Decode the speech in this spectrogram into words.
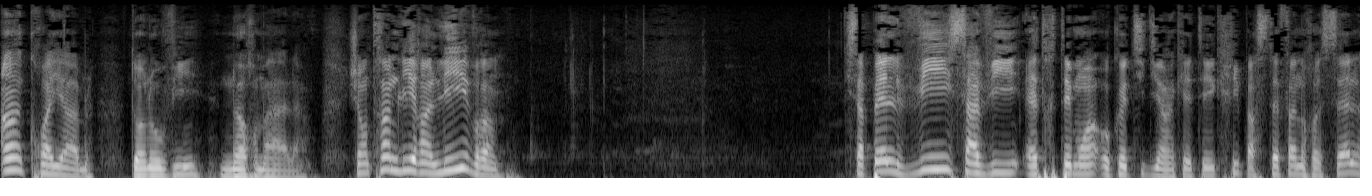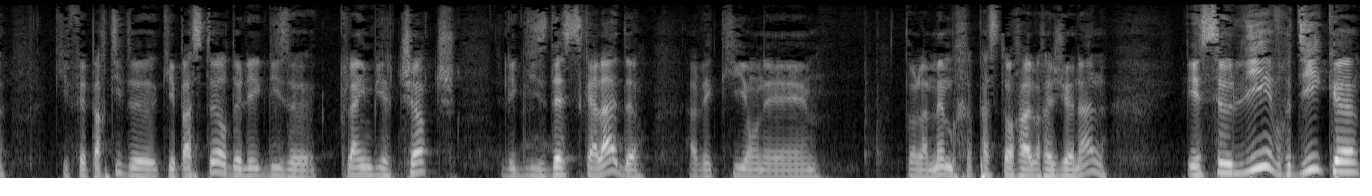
incroyable dans nos vies normales. Je suis en train de lire un livre qui s'appelle Vie sa vie, être témoin au quotidien, qui a été écrit par Stéphane Russell qui fait partie de, qui est pasteur de l'église Kleinbier Church, l'église d'escalade, avec qui on est dans la même pastorale régionale. Et ce livre dit que,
